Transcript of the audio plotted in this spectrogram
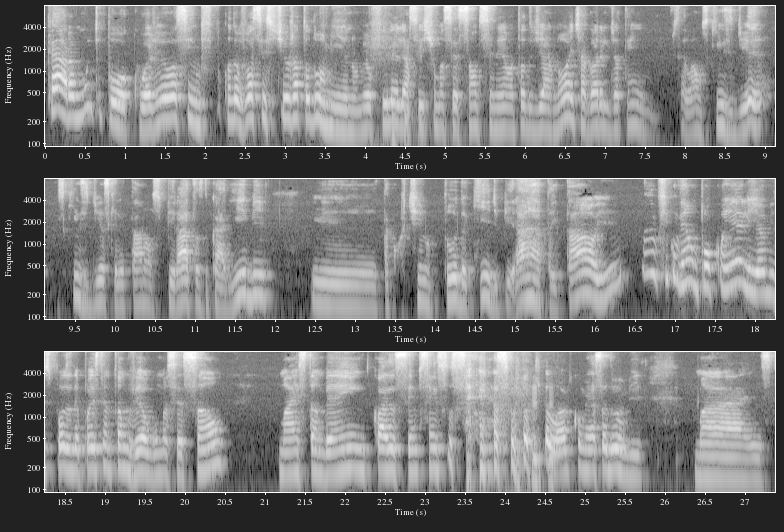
Cara, muito pouco. Eu, assim, quando eu vou assistir, eu já tô dormindo. Meu filho, ele assiste uma sessão de cinema todo dia à noite, agora ele já tem, sei lá, uns 15 dias, uns 15 dias que ele tá nos Piratas do Caribe e tá curtindo tudo aqui de pirata e tal. E eu fico vendo um pouco com ele e eu e minha esposa depois tentamos ver alguma sessão, mas também quase sempre sem sucesso, porque logo começa a dormir. Mas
